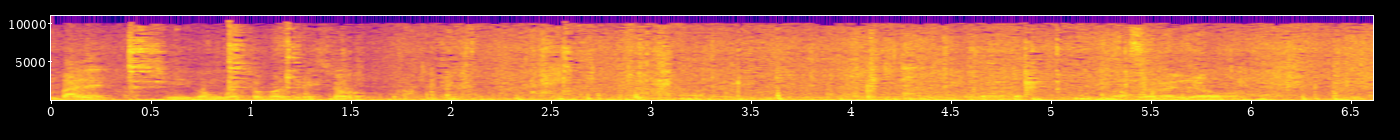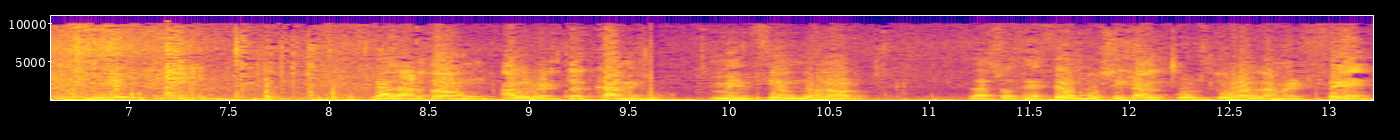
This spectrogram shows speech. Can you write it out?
¿vale? Y con vuestro permiso. yo. Galardón Alberto Escamen, mención de honor. La Asociación Musical Cultural La Merced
